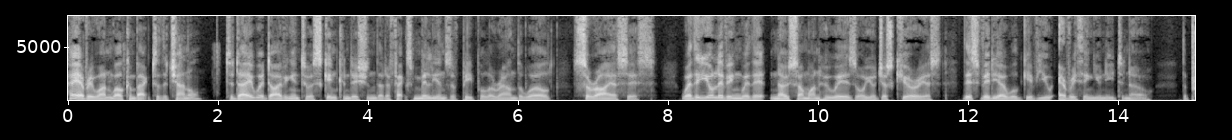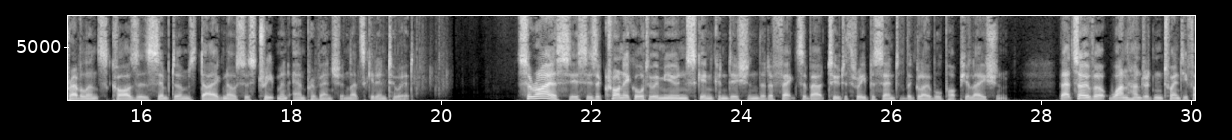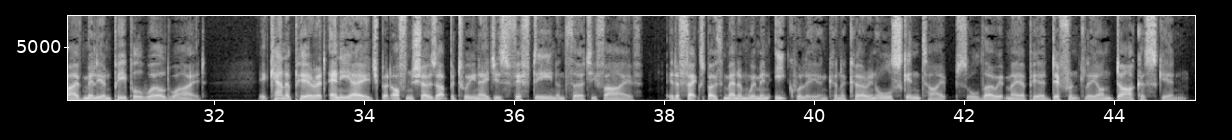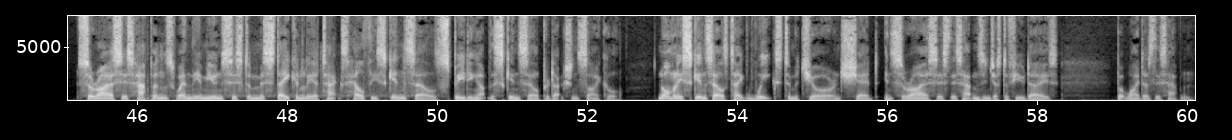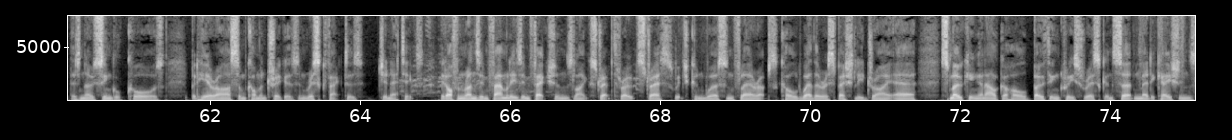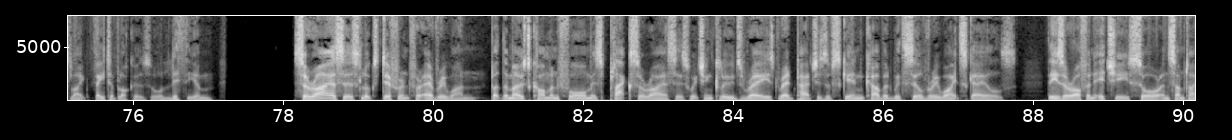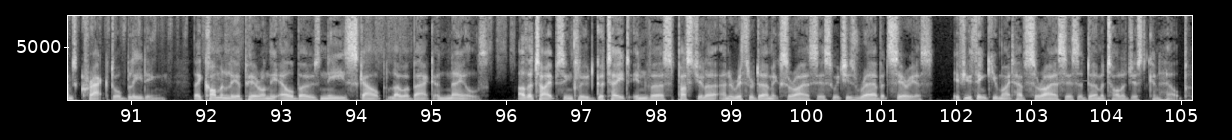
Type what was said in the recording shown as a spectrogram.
Hey everyone, welcome back to the channel. Today we're diving into a skin condition that affects millions of people around the world, psoriasis. Whether you're living with it, know someone who is, or you're just curious, this video will give you everything you need to know. The prevalence, causes, symptoms, diagnosis, treatment, and prevention. Let's get into it. Psoriasis is a chronic autoimmune skin condition that affects about 2 to 3% of the global population. That's over 125 million people worldwide. It can appear at any age but often shows up between ages 15 and 35. It affects both men and women equally and can occur in all skin types, although it may appear differently on darker skin. Psoriasis happens when the immune system mistakenly attacks healthy skin cells, speeding up the skin cell production cycle. Normally, skin cells take weeks to mature and shed. In psoriasis, this happens in just a few days. But why does this happen? There's no single cause, but here are some common triggers and risk factors genetics. It often runs in families, infections like strep throat, stress, which can worsen flare-ups, cold weather, especially dry air, smoking and alcohol, both increase risk, and certain medications like beta blockers or lithium. Psoriasis looks different for everyone, but the most common form is plaque psoriasis, which includes raised red patches of skin covered with silvery white scales. These are often itchy, sore, and sometimes cracked or bleeding. They commonly appear on the elbows, knees, scalp, lower back, and nails. Other types include guttate, inverse, pustular, and erythrodermic psoriasis, which is rare but serious. If you think you might have psoriasis, a dermatologist can help.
